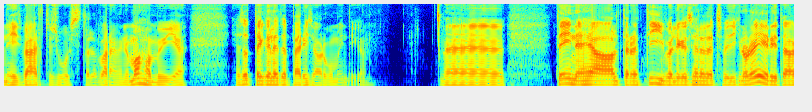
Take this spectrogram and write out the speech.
neid väärtusi uuesti talle paremini maha müüa ja saad tegeleda päris argumendiga äh,. Teine hea alternatiiv oli ka sellele, et sa võid ignoreerida,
